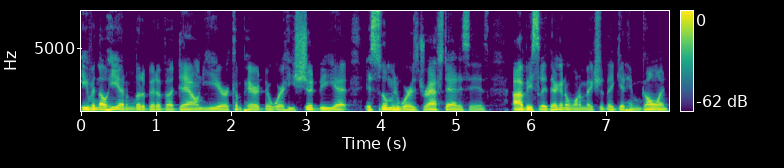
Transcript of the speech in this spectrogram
even though he had a little bit of a down year compared to where he should be at, assuming where his draft status is. Obviously, they're going to want to make sure they get him going.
